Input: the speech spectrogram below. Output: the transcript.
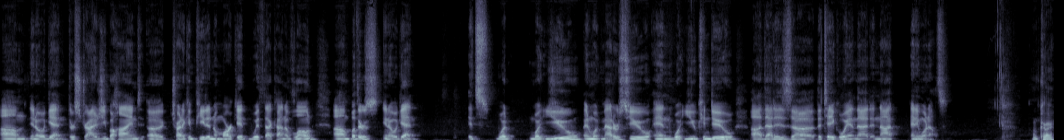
Um, you know again there's strategy behind uh, trying to compete in a market with that kind of loan. Um, but there's you know again it's what what you and what matters to you and what you can do uh, that is uh, the takeaway in that and not anyone else. Okay.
